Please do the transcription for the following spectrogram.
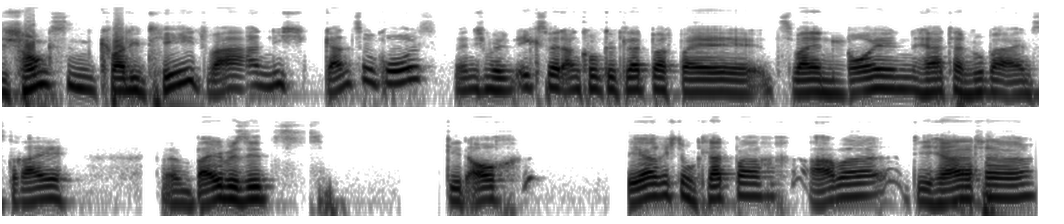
die Chancenqualität war nicht ganz so groß. Wenn ich mir den X-Wert angucke, Gladbach bei 2,9, Hertha nur bei 1,3. Ähm, Ballbesitz geht auch eher Richtung Gladbach, aber die Hertha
